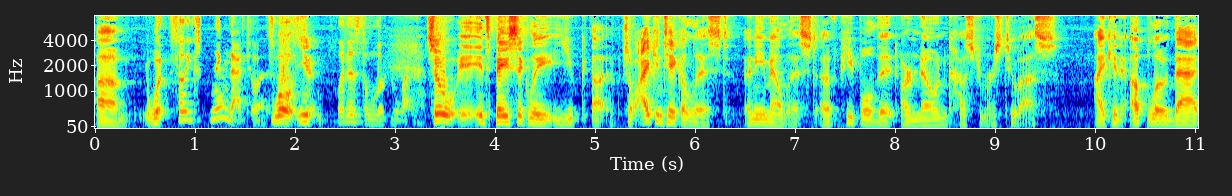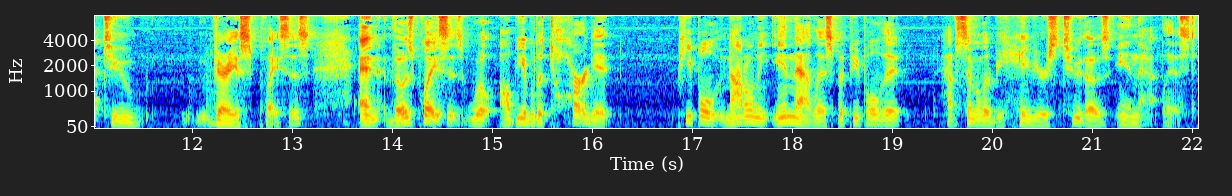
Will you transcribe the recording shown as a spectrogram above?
Um, what? So explain that to us. Well, you know, what is the look like? So it's basically you. Uh, so I can take a list, an email list of people that are known customers to us. I can upload that to various places, and those places will I'll be able to target people not only in that list, but people that have similar behaviors to those in that list.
